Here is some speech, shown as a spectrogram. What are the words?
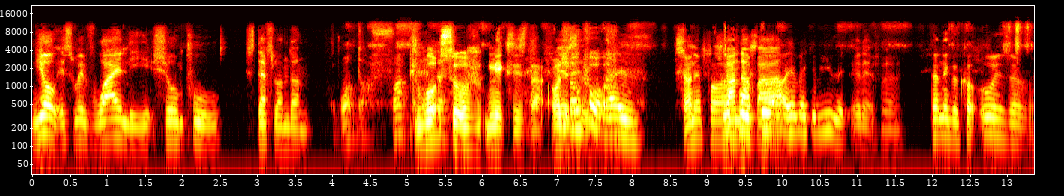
yo, it's with Wiley, Sean Paul, Stefflon Don. What the fuck? What sort of mix is that? Sean Honestly, Paul. That is Sean Paul. Sean Paul's still out here making music. Isn't it, fam? That nigga cut all his errors.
